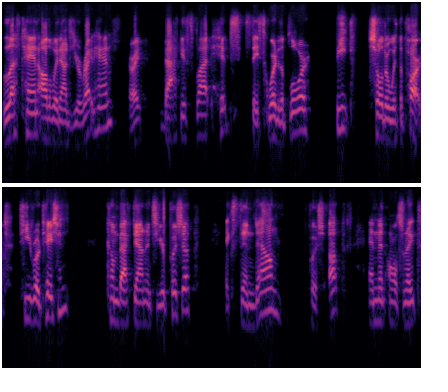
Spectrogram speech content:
left hand all the way down to your right hand, all right? Back is flat, hips stay square to the floor, feet shoulder width apart. T rotation, come back down into your push-up, extend down, push up, and then alternate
